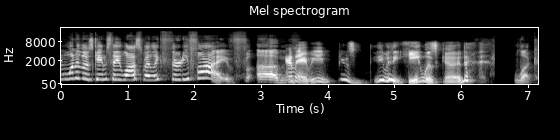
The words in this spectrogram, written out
one of those games they lost by like thirty five. Um, I mean, he, he was he was he was good. look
